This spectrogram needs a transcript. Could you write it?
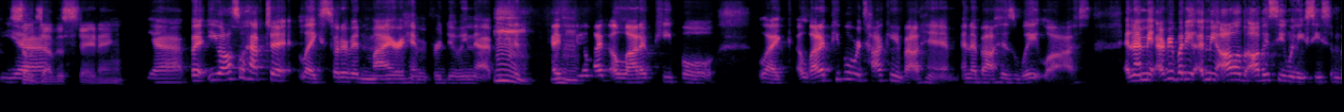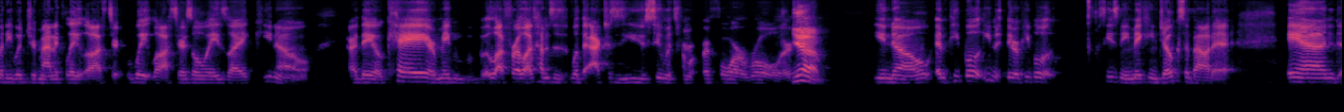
yeah. so devastating. Yeah, but you also have to like sort of admire him for doing that because mm, I mm-hmm. feel like a lot of people, like a lot of people were talking about him and about his weight loss. And I mean, everybody. I mean, all of obviously, when you see somebody with dramatic weight loss, weight loss, there's always like, you know, are they okay? Or maybe a lot for a lot of times with the actresses, you assume it's from, for a role or yeah, you know. And people, you know, there are people excuse me, making jokes about it. And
